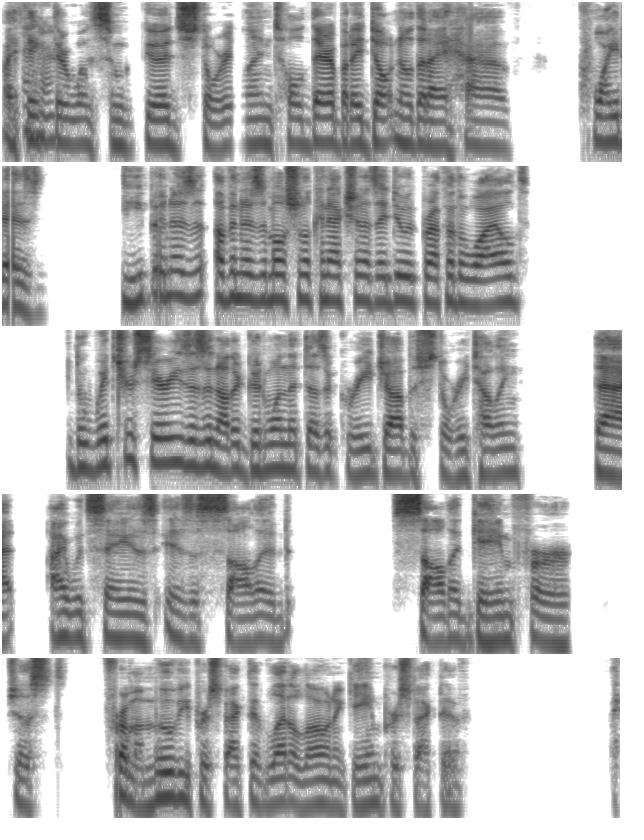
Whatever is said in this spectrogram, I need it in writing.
I think hmm there was some good storyline told there, but I don't know that I have quite as deep an as of an as emotional connection as I do with Breath of the Wild. The Witcher series is another good one that does a great job of storytelling that I would say is is a solid solid game for just from a movie perspective, let alone a game perspective. I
